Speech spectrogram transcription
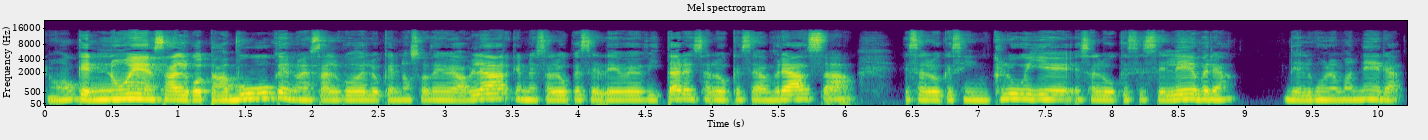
¿no? que no es algo tabú, que no es algo de lo que no se debe hablar, que no es algo que se debe evitar, es algo que se abraza, es algo que se incluye, es algo que se celebra de alguna manera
